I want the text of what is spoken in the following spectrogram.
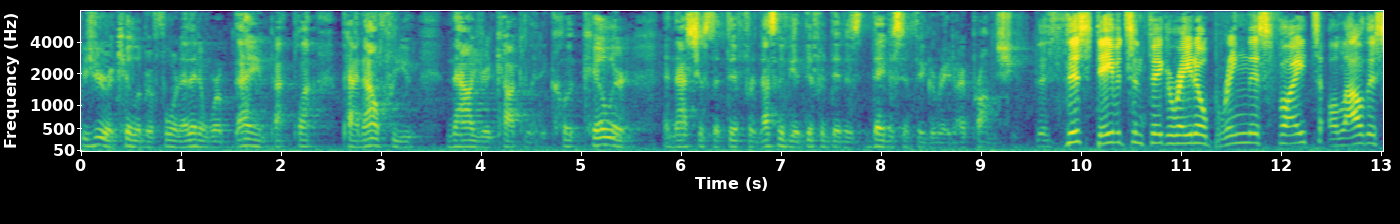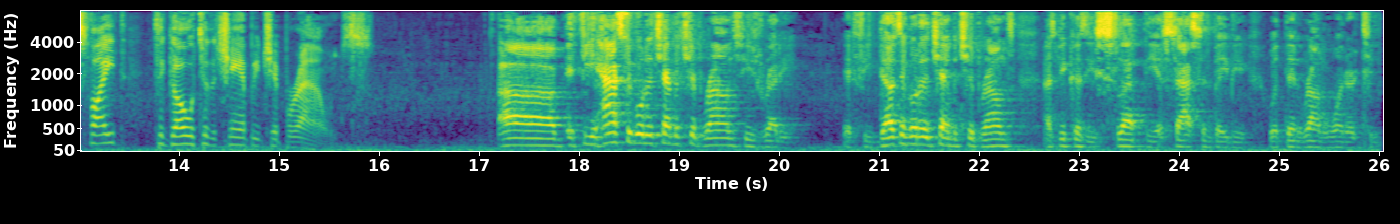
Because you're a killer before and that didn't work. That ain't pa- plan, pan out for you. Now you're a calculated killer, and that's just a different. That's gonna be a different Davis, Davison Figueiredo. I promise you. Does this Deiveson Figueiredo bring this fight, allow this fight to go to the championship rounds? Uh, if he has to go to the championship rounds, he's ready. If he doesn't go to the championship rounds, that's because he slept the assassin baby within round one or two.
